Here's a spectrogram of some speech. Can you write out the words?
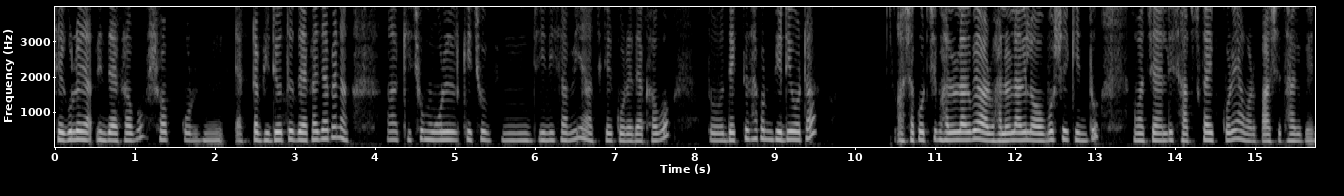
সেগুলোই আমি দেখাবো। সব একটা ভিডিওতে দেখা যাবে না কিছু মূল, কিছু জিনিস আমি আজকের করে দেখাবো। তো দেখতে থাকুন ভিডিওটা। আশা করছি ভালো লাগবে। আর ভালো লাগলে অবশ্যই কিন্তু আমার চ্যানেলটি সাবস্ক্রাইব করে আমার পাশে থাকবেন।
